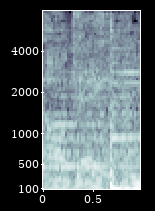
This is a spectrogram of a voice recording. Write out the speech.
all day.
